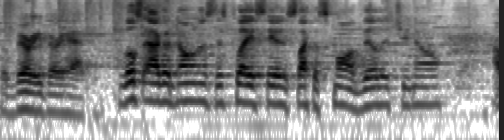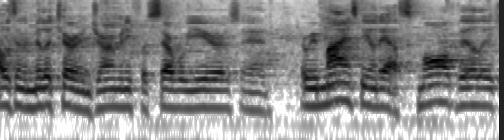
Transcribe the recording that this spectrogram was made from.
So very, very happy. Los Algodones, this place here, it's like a small village, you know. I was in the military in Germany for several years, and it reminds me of that small village.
